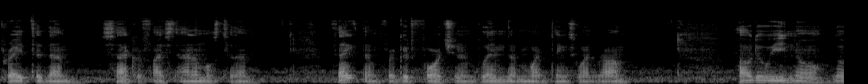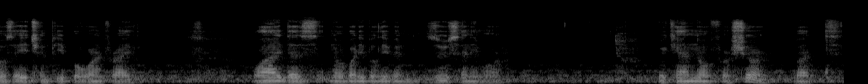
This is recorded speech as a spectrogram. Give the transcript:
prayed to them, sacrificed animals to them, thanked them for good fortune, and blamed them when things went wrong. How do we know those ancient people weren't right? Why does nobody believe in Zeus anymore? We can't know for sure, but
